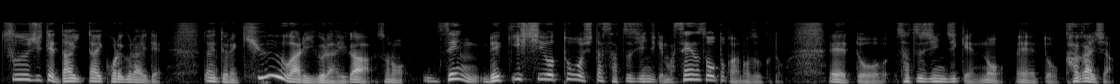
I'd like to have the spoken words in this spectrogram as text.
通じて大体これぐらいで、えっとね、9割ぐらいが、その全歴史を通した殺人事件、まあ、戦争とかを除くと、えっと、殺人事件の、えっと、加害者、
